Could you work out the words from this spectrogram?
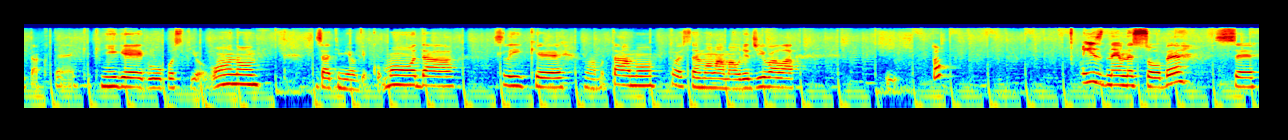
i tako te neke knjige, gluposti ovo ono. Zatim je ovdje komoda, slike, vamo tamo. To je sve moja mama uređivala i to. Iz dnevne sobe se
